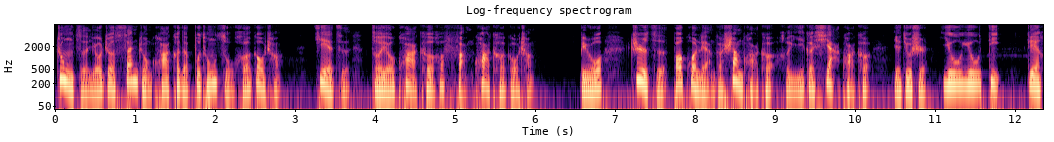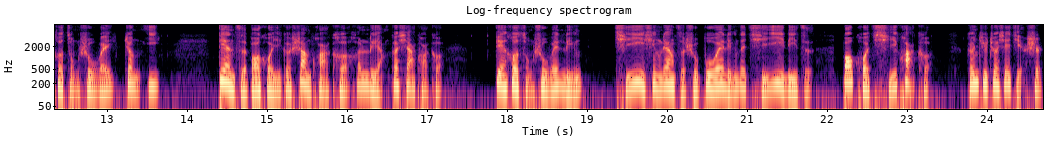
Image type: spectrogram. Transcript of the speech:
重子由这三种夸克的不同组合构成，介子则由夸克和反夸克构成。比如，质子包括两个上夸克和一个下夸克，也就是 UUD，电荷总数为正一；电子包括一个上夸克和两个下夸克，电荷总数为零。奇异性量子数不为零的奇异粒子包括奇夸克。根据这些解释，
